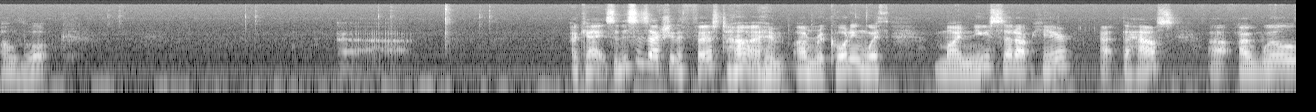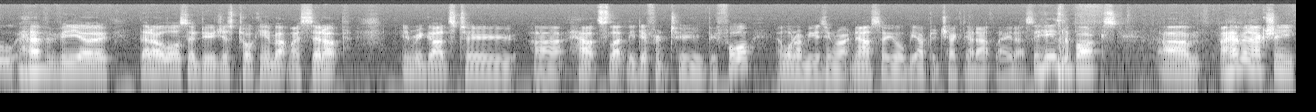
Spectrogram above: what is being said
a look. Uh, okay, so this is actually the first time I'm recording with my new setup here at the house. Uh, I will have a video that I'll also do just talking about my setup in regards to uh, how it's slightly different to before and what I'm using right now so you'll be able to check that out later. So here's the box. Um, I haven't actually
